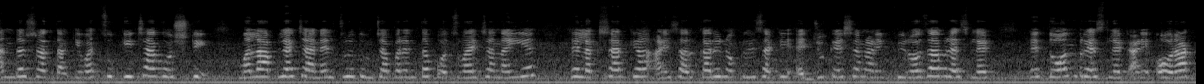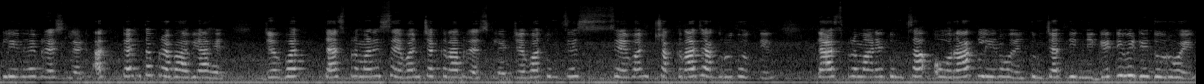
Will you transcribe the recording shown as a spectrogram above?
अंधश्रद्धा किंवा चुकीच्या गोष्टी मला आपल्या चॅनेल थ्रू तुमच्यापर्यंत पोचवायच्या नाही आहेत हे लक्षात घ्या आणि सरकारी नोकरीसाठी एज्युकेशन आणि फिरोजा ब्रेसलेट हे दोन ब्रेसलेट आणि ओरा क्लीन हे ब्रेसलेट अत्यंत प्रभावी आहेत. जेव्हा त्याचप्रमाणे सेवन चक्रा ब्रेसलेट जेव्हा तुमचे सेवन चक्रा जागृत होतील त्याचप्रमाणे तुमचा ओरा क्लीन होईल तुमच्यातली निगेटिव्हिटी दूर होईल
